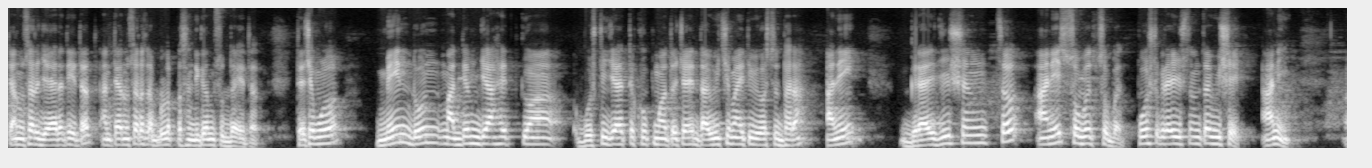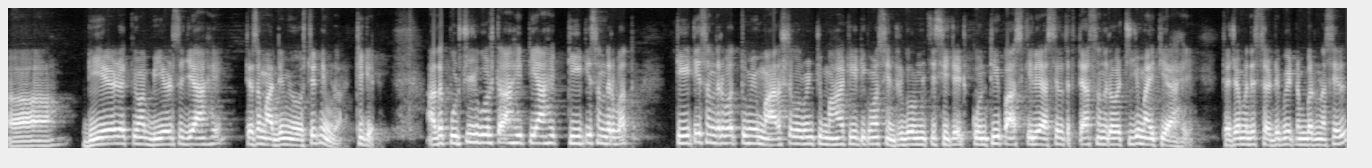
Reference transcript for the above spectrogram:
त्यानुसार जाहिराती येतात आणि त्यानुसारच आपल्याला पसंतीक्रमसुद्धा येतात. त्याच्यामुळं मेन दोन माध्यम जे आहेत किंवा गोष्टी ज्या आहेत त्या खूप महत्त्वाच्या आहेत. दहावीची माहिती व्यवस्थित भरा आणि ग्रॅज्युएशनचं आणि सोबत सोबत पोस्ट ग्रॅज्युएशनचा विषय आणि डी एड किंवा बी एडचं जे आहे त्याचं माध्यम व्यवस्थित निवडा. ठीक आहे? आता पुढची जी गोष्ट आहे ती आहे टी ई टी संदर्भात. टी ई टी संदर्भात तुम्ही महाराष्ट्र गव्हर्नमेंटची महा टी ई टी किंवा सेंट्रल गव्हर्नमेंटची सी टेट कोणतीही पास केली असेल तर त्या संदर्भाची जी माहिती आहे त्याच्यामध्ये सर्टिफिकेट नंबर नसेल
